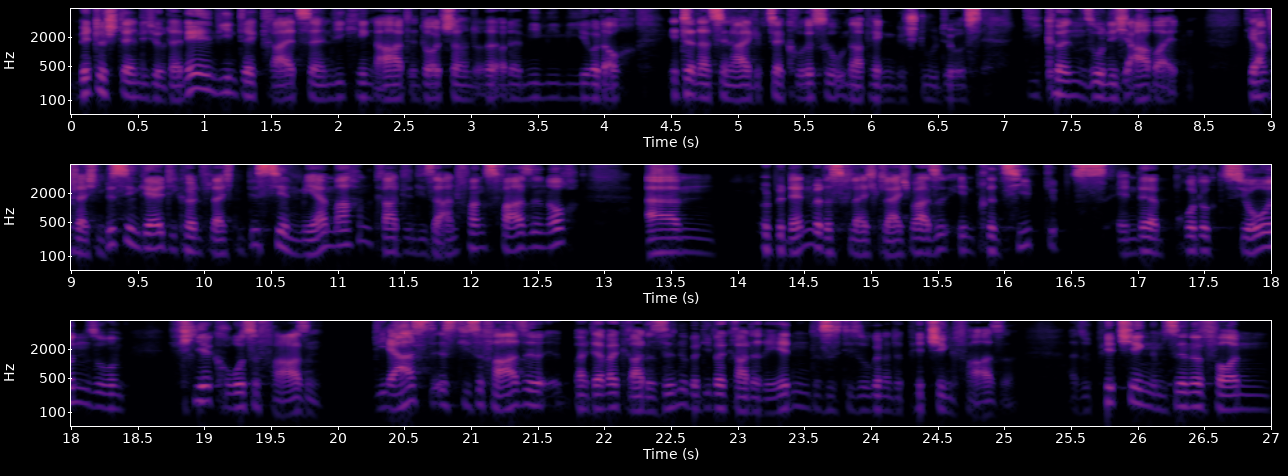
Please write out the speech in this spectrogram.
mittelständische Unternehmen wie Indeck 13, wie King Art in Deutschland oder, oder Mimimi oder auch international gibt's ja größere unabhängige Studios, die können so nicht arbeiten. Die haben vielleicht ein bisschen Geld, die können vielleicht ein bisschen mehr machen, gerade in dieser Anfangsphase noch. Ähm, und benennen wir das vielleicht gleich mal. Also im Prinzip gibt's in der Produktion so vier große Phasen. Die erste ist diese Phase, bei der wir gerade sind, über die wir gerade reden. Das ist die sogenannte Pitching-Phase. Also Pitching im Sinne von,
